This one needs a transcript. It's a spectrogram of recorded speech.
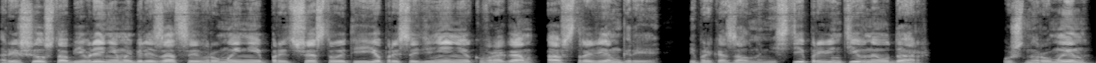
решил, что объявление мобилизации в Румынии предшествует ее присоединению к врагам Австро-Венгрии и приказал нанести превентивный удар. Уж на румын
